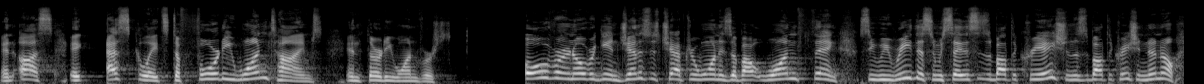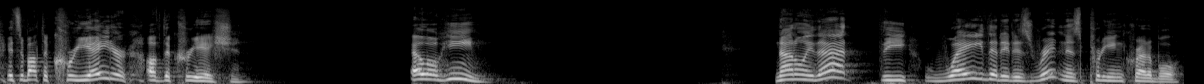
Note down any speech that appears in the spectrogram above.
and us, it escalates to 41 times in 31 verses. Over and over again, Genesis chapter 1 is about one thing. See, we read this and we say, This is about the creation. This is about the creation. No, no, it's about the creator of the creation. Elohim. Not only that, the way that it is written is pretty incredible.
